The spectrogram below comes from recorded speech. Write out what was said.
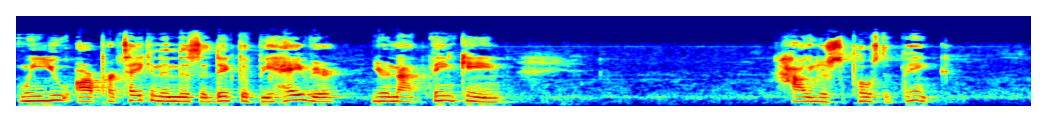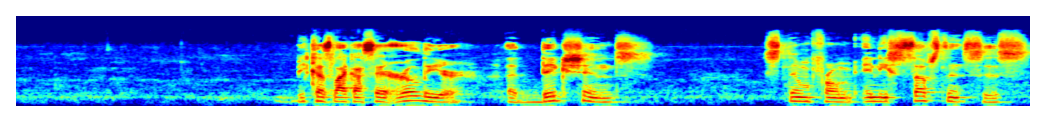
when you are partaking in this addictive behavior you're not thinking how you're supposed to think because like i said earlier addictions stem from any substances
